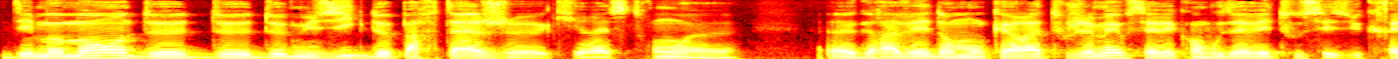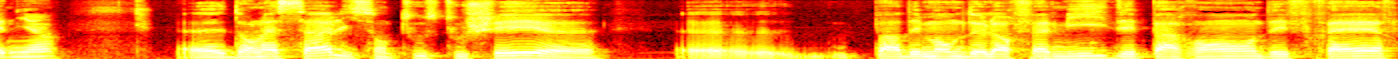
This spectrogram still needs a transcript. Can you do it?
des moments de, de, de musique, de partage qui resteront euh, gravé dans mon cœur à tout jamais. Vous savez, quand vous avez tous ces Ukrainiens euh, dans la salle, ils sont tous touchés euh, par des membres de leur famille, des parents, des frères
